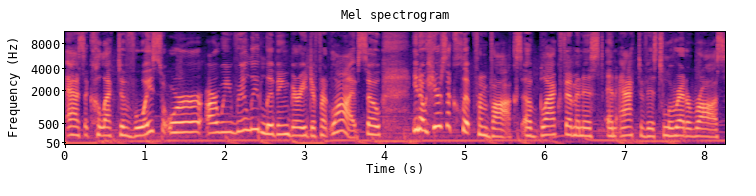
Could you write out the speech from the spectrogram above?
as a collective voice or are we really living very different lives? So, you know, here's a clip from Vox of black feminist and activist Loretta Ross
